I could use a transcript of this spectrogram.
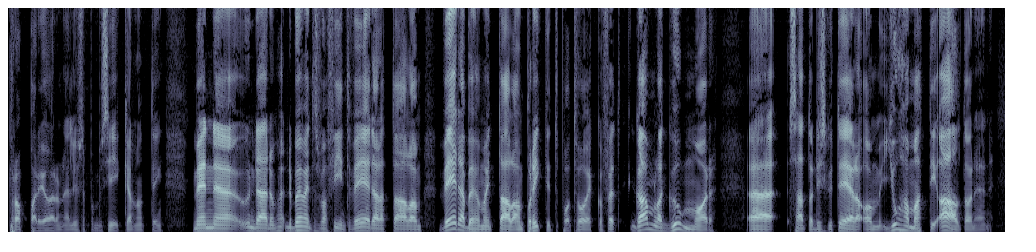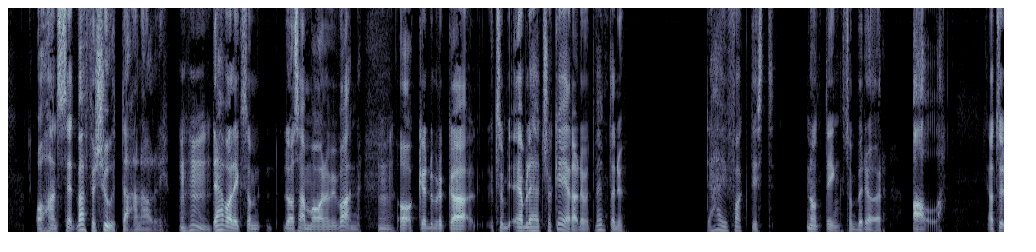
proppar i öronen, lyssna på musik eller någonting. Men uh, under de här, det behöver inte vara fint väder att tala om. Väder behöver man inte tala om på riktigt på två veckor, för att gamla gummor uh, satt och diskuterade om Juha-Matti Aaltonen och hans sätt, varför skjuter han aldrig? Det här var liksom då samma år när vi vann. Och då brukar, liksom, jag blev helt chockerad över att vänta nu, det här är ju faktiskt någonting som berör alla. Alltså,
